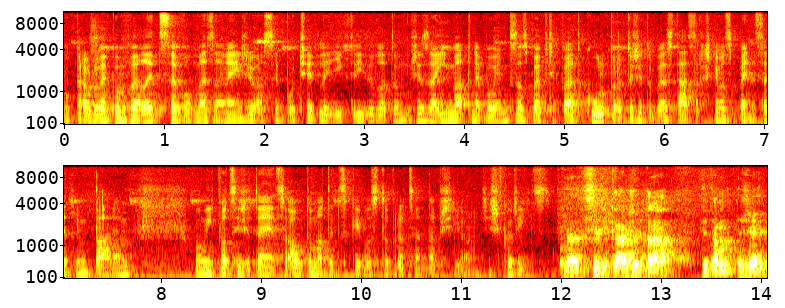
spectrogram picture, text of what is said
opravdu jako velice omezený, že asi počet lidí, který tohle to může zajímat, nebo jim to zase bude připadat cool, protože to bude stát strašně moc peněz a tím pádem mám mít pocit, že to je něco automaticky o 100% lepšího, no, těžko říct. No, ty si říkáš, že, teda, že tam, že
